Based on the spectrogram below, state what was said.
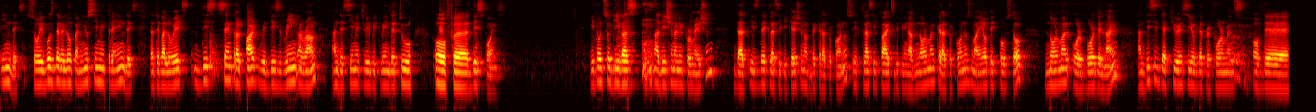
index. So it was developed a new symmetry index that evaluates this central part with this ring around and the symmetry between the two of these points. It also gives us additional information that is the classification of the keratoconus. It classifies between abnormal keratoconus, myopic post-op, normal or borderline, and this is the accuracy of the performance of the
